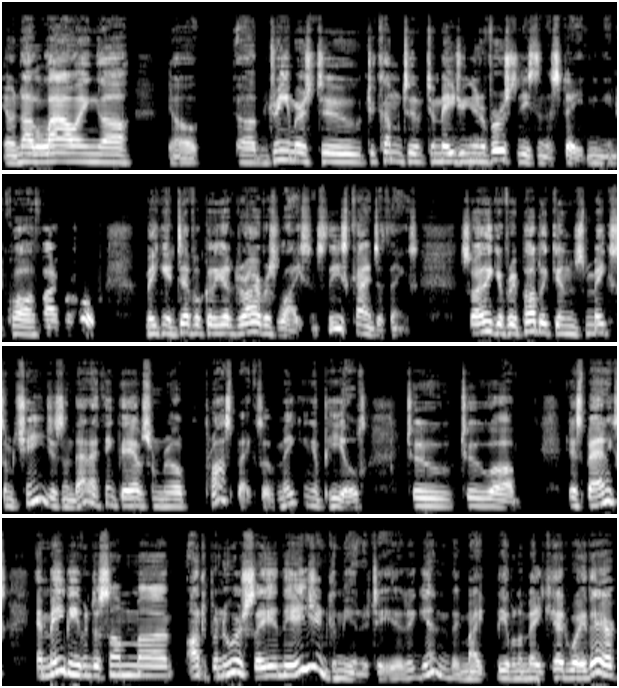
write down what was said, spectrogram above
you know, not allowing, uh, you know, uh, dreamers to to come to, to major universities in the state and, and, qualify for hope, making it difficult to get a driver's license, these kinds of things. So I think if Republicans make some changes in that, I think they have some real prospects of making appeals to to uh, Hispanics, and maybe even to some uh, entrepreneurs, say in the Asian community. And again, they might be able to make headway there,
